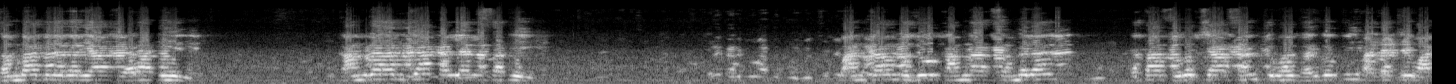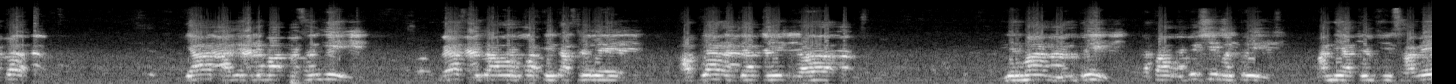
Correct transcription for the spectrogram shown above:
संभाजीनगर या शहरातील कामगारांच्या कल्याणासाठी बांधकाम मजूर कामगार संमेलन तथा सुरक्षा संच व घरगुती भांड्याचे वाटप या कार्यक्रमा प्रसंगी व्यासपीठावर उपस्थित असलेले आपल्या राज्याचे निर्माण मंत्री तथा ओबीसी मंत्री माननीय अतुलजी सावे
